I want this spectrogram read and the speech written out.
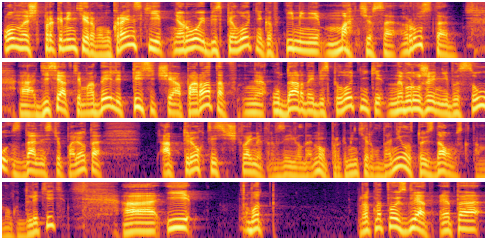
он, значит, прокомментировал. Украинский рой беспилотников имени Матиуса Руста, э, десятки моделей, тысячи аппаратов, э, ударные беспилотники на вооружении ВСУ с дальностью полета от 3000 километров, заявил, ну, прокомментировал Данилов, то есть до Омска там могут долететь. А, и вот, вот на твой взгляд, это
